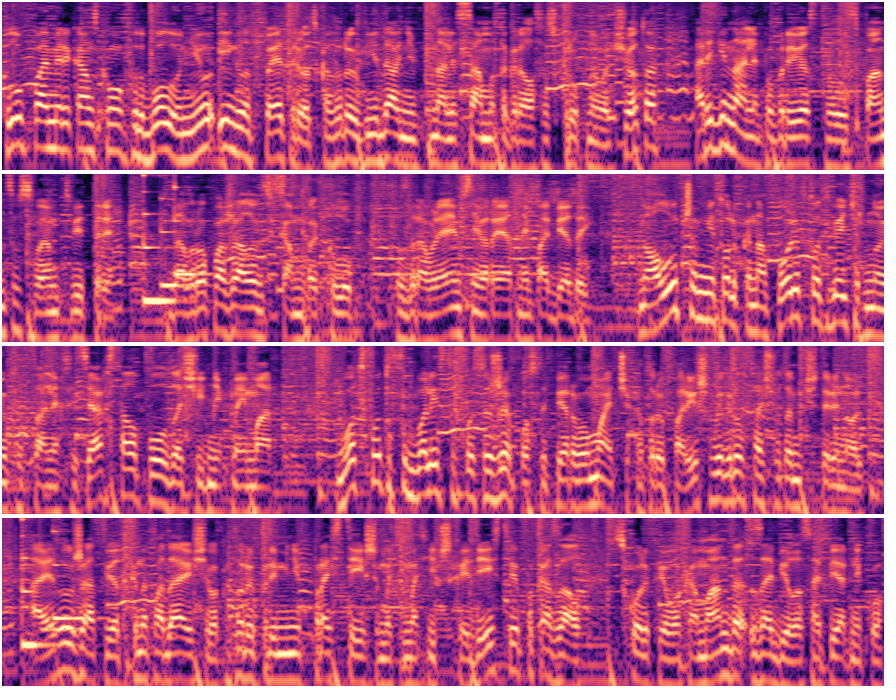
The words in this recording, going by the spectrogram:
Клуб по американскому футболу New England Patriots, который в недавнем финале сам отыгрался с крупного счета, оригинально поприветствовал испанцев в своем твиттере. Добро пожаловать в камбэк-клуб. Поздравляем с невероятной победой. Ну а лучшим не только на поле в тот вечер, но и в социальных сетях стал полузащитник Неймар. Вот фото футболистов ПСЖ после первого матча, который Париж выиграл со счетом 4-0. А это уже ответка нападающего, который, применив простейшее математическое действие, показал, сколько его команда забила сопернику.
